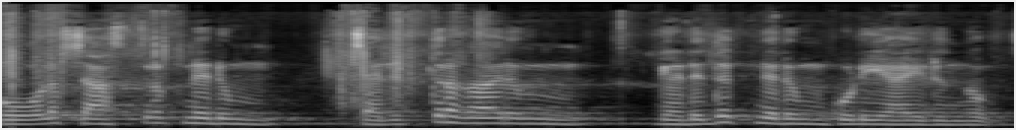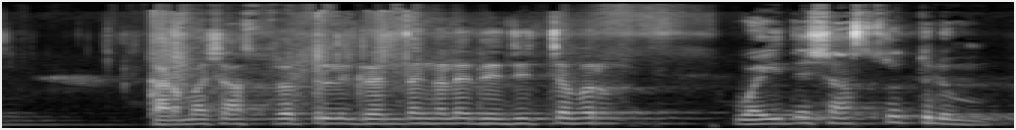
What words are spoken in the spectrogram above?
ഗോളശാസ്ത്രജ്ഞരും ചരിത്രകാരും ഗണിതജ്ഞരും കൂടിയായിരുന്നു. കർമ്മശാസ്ത്രത്തിൽ ഗ്രന്ഥങ്ങളെ രചിച്ചവർ വൈദ്യശാസ്ത്രത്തിലും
